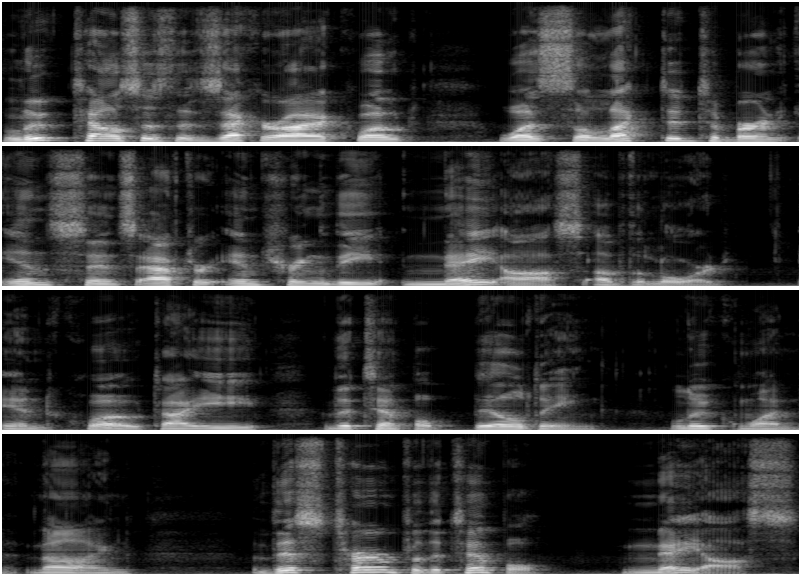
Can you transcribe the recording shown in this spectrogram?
Luke tells us that Zechariah, quote, was selected to burn incense after entering the naos of the Lord, end quote, i.e., the temple building, Luke 1 9. This term for the temple, naos,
